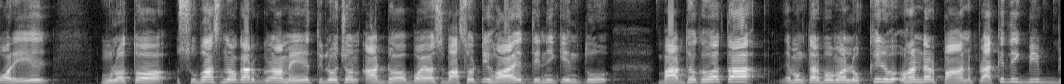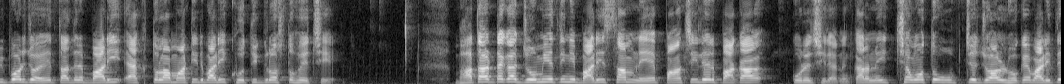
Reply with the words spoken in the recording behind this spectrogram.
পরে মূলত সুভাষনগর গ্রামে ত্রিলোচন আড্ড, বয়স বাষট্টি হয়, তিনি কিন্তু বার্ধক্য ভাতা এবং তার বৌমা লক্ষ্মীর ভাণ্ডার পান। প্রাকৃতিক বিপর্যয়ে তাদের বাড়ি একতলা মাটির বাড়ি ক্ষতিগ্রস্ত হয়েছে। ভাতার টাকা জমিয়ে তিনি বাড়ির সামনে পাঁচিলের পাকা করেছিলেন, কারণ ইচ্ছামতো উপচে জল ঢোকে বাড়িতে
